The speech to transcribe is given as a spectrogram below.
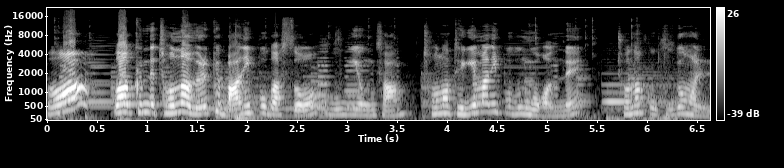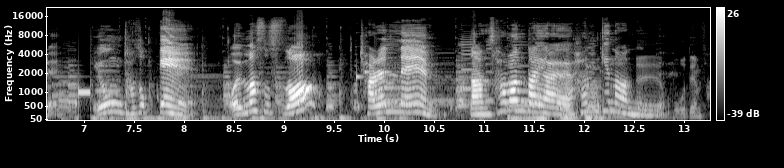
어? 와 근데 전화 왜 이렇게 많이 뽑았어? 무기 영상. 전화 되게 많이 뽑은 거 같네? 전화 거 구경할래. 용 다섯 개. 얼마 썼어? 잘했네. 난 4만 다이아에 한 개 나왔는데. 사-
